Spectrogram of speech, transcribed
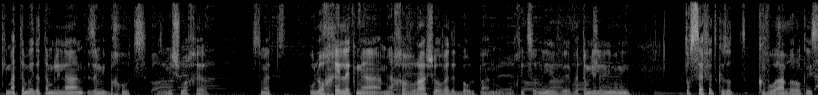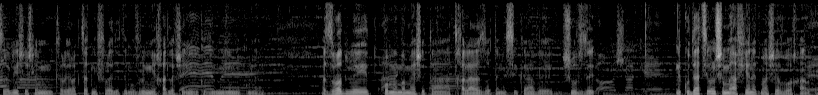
כמעט תמיד התמלילן זה מבחוץ, זה מישהו אחר. זאת אומרת, הוא לא חלק מה, מהחבורה שעובדת באולפן, הוא, הוא חיצוני, והתמלילנים הם מין תוספת כזאת קבועה ברוק הישראלי, שיש להם קריירה קצת נפרדת. הם עוברים מאחד לשני וכותבים מילים לכולם. אז רודבליט פה מממש את ההתחלה הזו, את הנסיקה, ושוב, זה נקודת ציון שמאפיין את מה שיבוא אחר כך.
